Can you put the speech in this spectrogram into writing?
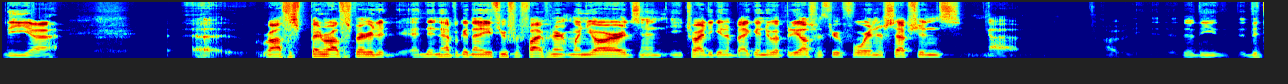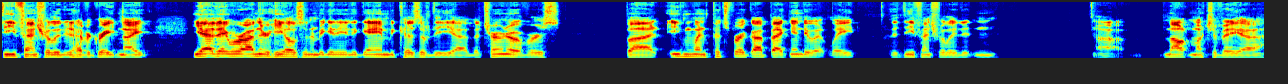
the uh, uh, Ben Roethlisberger did, didn't have a good night. He threw for 501 yards, and he tried to get him back into it, but he also threw four interceptions. Uh, the, the the defense really didn't have a great night. Yeah, they were on their heels in the beginning of the game because of the uh, the turnovers, but even when Pittsburgh got back into it late, the defense really didn't uh, mount much of a uh,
